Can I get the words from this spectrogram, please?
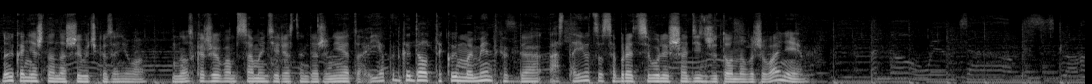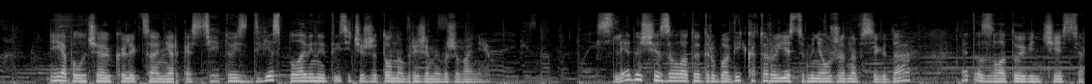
ну и конечно нашивочка за него. Но скажу вам самое интересное даже не это, я подгадал такой момент, когда остается собрать всего лишь один жетон на выживание, и я получаю коллекционер костей, то есть две с половиной тысячи жетонов в режиме выживания. Следующий золотой дробовик, который есть у меня уже навсегда, это золотой винчестер.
